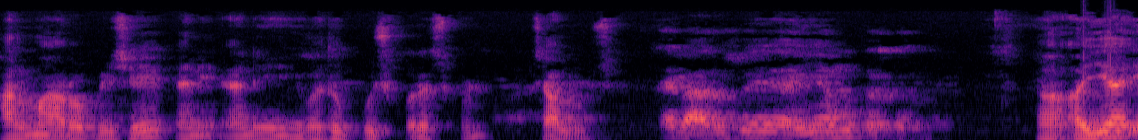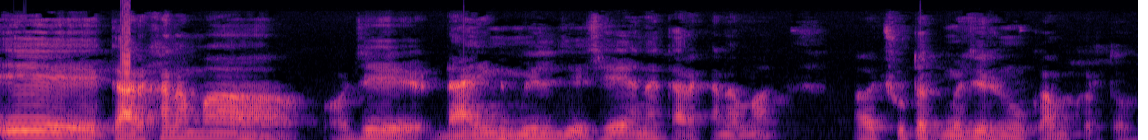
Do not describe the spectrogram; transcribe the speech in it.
હાલમાં આરોપી છે એની એની વધુ પૂછપરછ પણ ચાલુ છે. અહીંયા એ કારખાનામાં જે ડાઇંગ મિલ જે છે એના કારખાનામાં છૂટક મજૂરીનું કામ કરતો હતો.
